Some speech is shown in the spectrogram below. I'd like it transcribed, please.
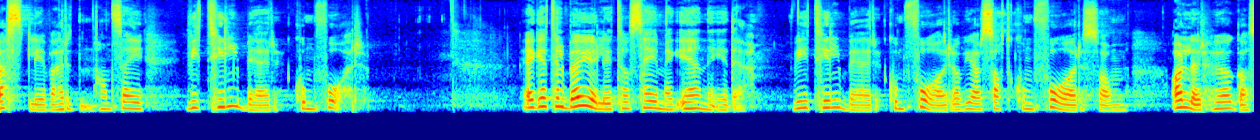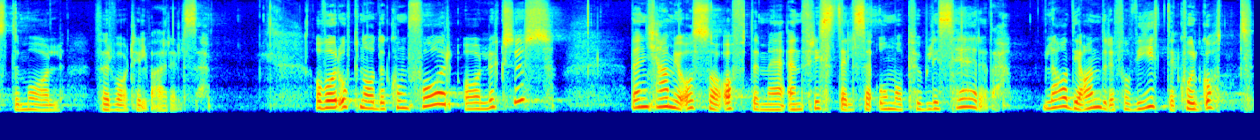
vestlige verden. Han sier vi tilber komfort. Jeg er tilbøyelig til å si meg enig i det. Vi tilber komfort, og vi har satt komfort som aller høyeste mål for vår tilværelse. Og Vår oppnådde komfort og luksus den kommer jo også ofte med en fristelse om å publisere det. La de andre få vite hvor godt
